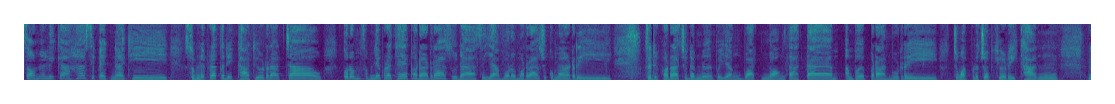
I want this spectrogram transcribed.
12 นาฬิกา 51 นาที สมเด็จพระนิษฐาธิราชเจ้า กรมสมเด็จพระเทพรราชสุดาสยามบรมราชกุมารี เสด็จพระราชดำเนินไปยังวัดหนองตาแต้ม อำเภอปราณบุรี จังหวัดประจวบคีรีขันธ์ ใน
